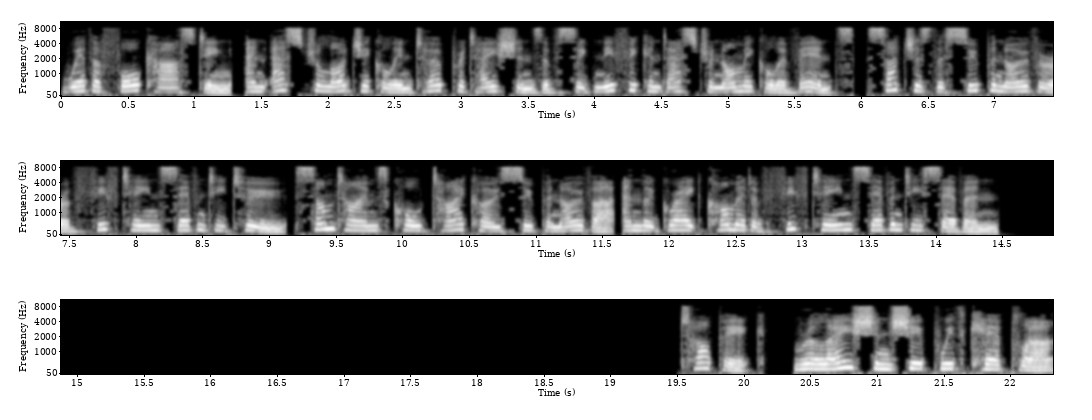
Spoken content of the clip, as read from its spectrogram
weather forecasting, and astrological interpretations of significant astronomical events, such as the supernova of 1572 sometimes called Tycho's supernova and the Great Comet of 1577. Topic Relationship with Kepler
